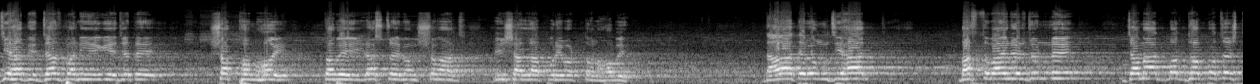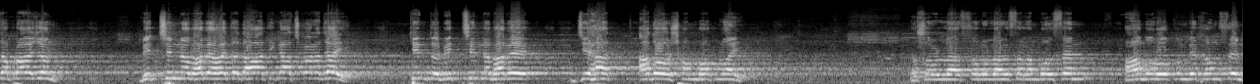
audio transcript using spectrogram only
জিহাদি জাজবা নিয়ে এগিয়ে যেতে সক্ষম হয় তবে এই রাষ্ট্র এবং সমাজ ইনশাল্লাহ পরিবর্তন হবে। দাওয়াত এবং জিহাদ বাস্তবায়নের জন্যে জামাতবদ্ধ প্রচেষ্টা প্রয়োজন। বিচ্ছিন্নভাবে হয়তো দাওয়াতি কাজ করা যায়, কিন্তু বিচ্ছিন্নভাবে জিহাদ আদৌ সম্ভব নয়। রসল্লাহ সাল্লাহ সাল্লাম বলছেন, আমর হুকুম বেখামসেন,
